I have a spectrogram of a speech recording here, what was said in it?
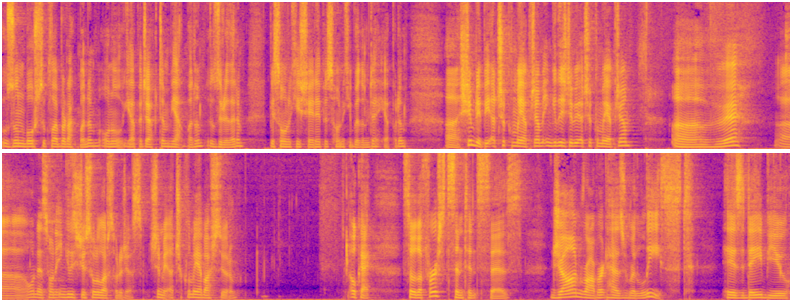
uzun boşluklar bırakmadım. Onu yapacaktım yapmadım. Özür dilerim. Bir sonraki şeyde bir sonraki bölümde yaparım. Eee, Şimdi bir açıklama yapacağım. İngilizce bir açıklama yapacağım. Eee, Ve ondan sonra İngilizce sorular soracağız. Şimdi açıklamaya başlıyorum. Okay, so the first sentence says John Robert has released his debut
